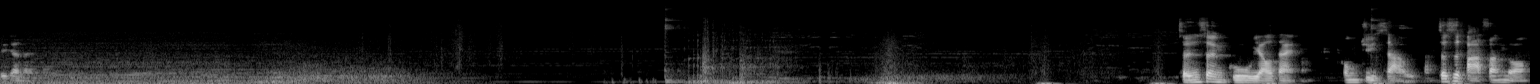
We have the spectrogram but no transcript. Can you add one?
就像奶妈。神圣鼓舞腰带，工具煞舞，这是法伤的哦。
